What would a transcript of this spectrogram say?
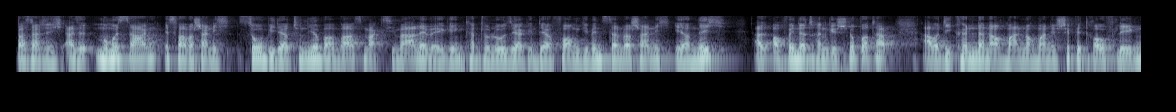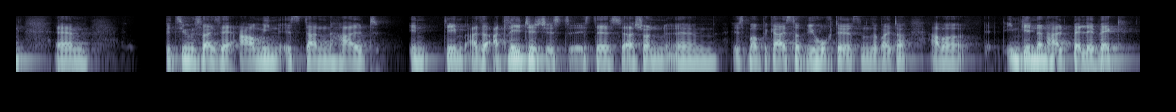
was natürlich, also man muss sagen, es war wahrscheinlich so, wie der Turnierbaum war, das Maximale, weil gegen Kantolosiak in der Form gewinnst dann wahrscheinlich eher nicht. Also auch wenn ihr dran geschnuppert habt, aber die können dann auch mal nochmal eine Schippe drauflegen. Ähm, beziehungsweise Armin ist dann halt in dem, also athletisch ist, ist der ja schon, ähm, ist man begeistert, wie hoch der ist und so weiter, aber ihm gehen dann halt Bälle weg,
